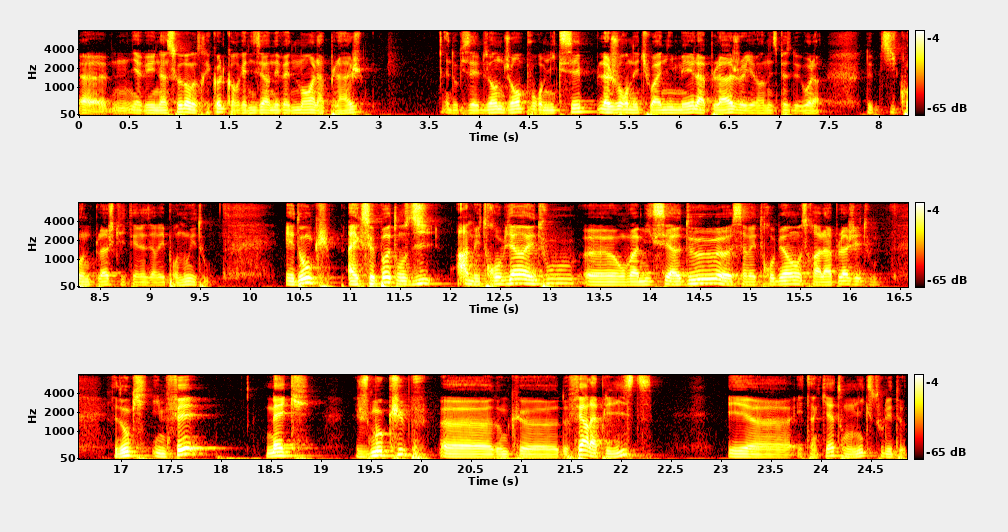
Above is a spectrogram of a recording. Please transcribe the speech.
euh, il y avait une asso dans notre école qui organisait un événement à la plage. Et donc ils avaient besoin de gens pour mixer la journée, tu vois, animer la plage. Il y avait un espèce de voilà, de petit coin de plage qui était réservé pour nous et tout. Et donc avec ce pote, on se dit ah mais trop bien et tout, euh, on va mixer à deux, euh, ça va être trop bien, on sera à la plage et tout. Et donc il me fait mec, je m'occupe euh, donc de faire la playlist et et t'inquiète, on mixe tous les deux.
